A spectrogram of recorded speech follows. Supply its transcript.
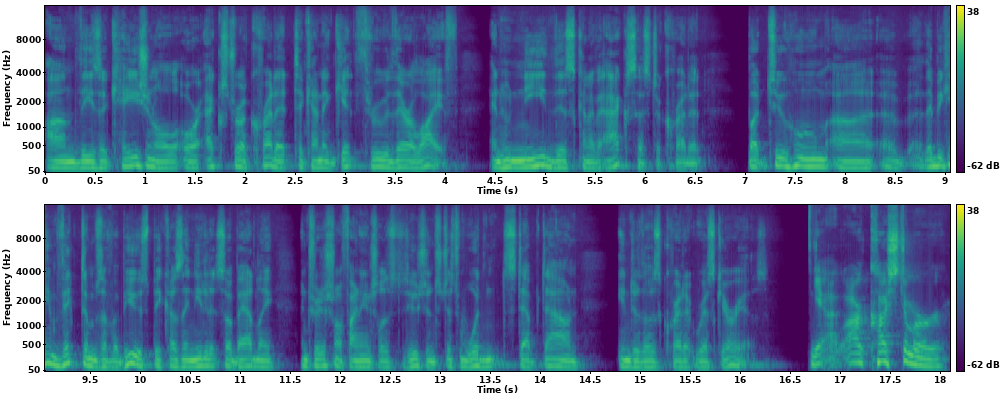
on these occasional or extra credit to kind of get through their life, and who need this kind of access to credit, but to whom uh, uh, they became victims of abuse because they needed it so badly, and traditional financial institutions just wouldn't step down into those credit risk areas. Yeah, our customer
